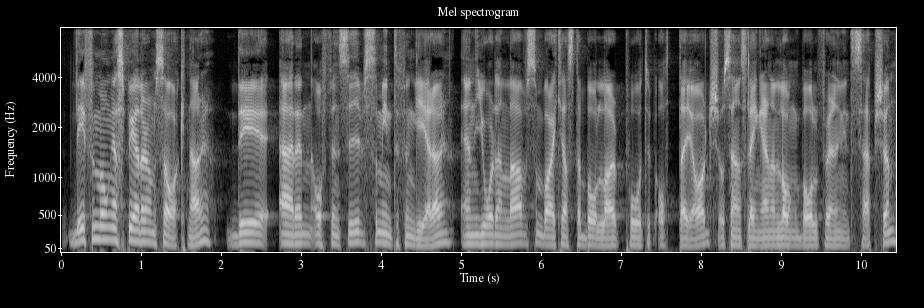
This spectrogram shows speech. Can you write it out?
Det är för många spelare de saknar. Det är en offensiv som inte fungerar. En Jordan Love som bara kastar bollar på typ 8 yards och sen slänger han en långboll för en interception.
